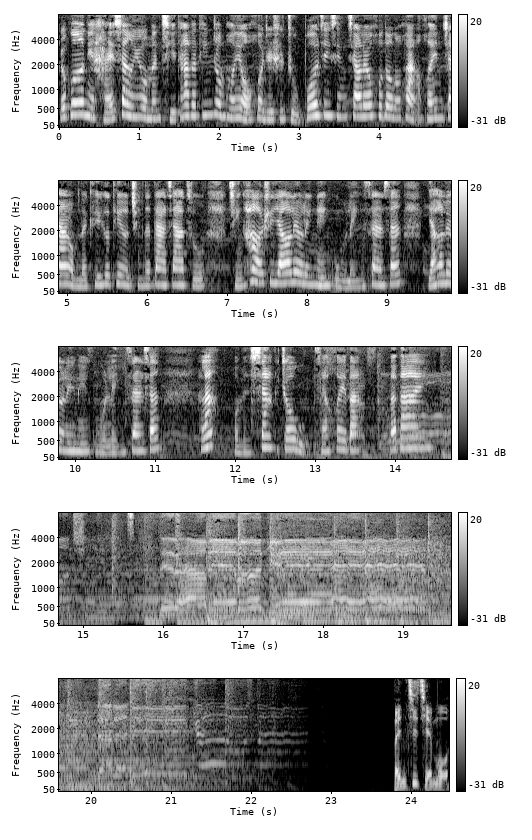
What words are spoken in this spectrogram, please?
如果你还想与我们其他的听众朋友或者是主播进行交流互动的话，欢迎加入我们的 QQ 听友群的大家族，群号是幺六零零五零三二三幺六零零五零三二三。好啦，我们下个周五再会吧，拜拜。本期节目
